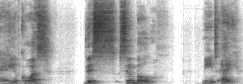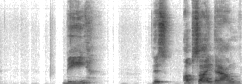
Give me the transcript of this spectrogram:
A, of course. This symbol means A. B, this upside down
